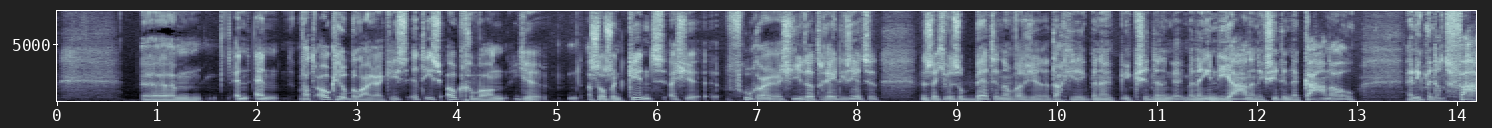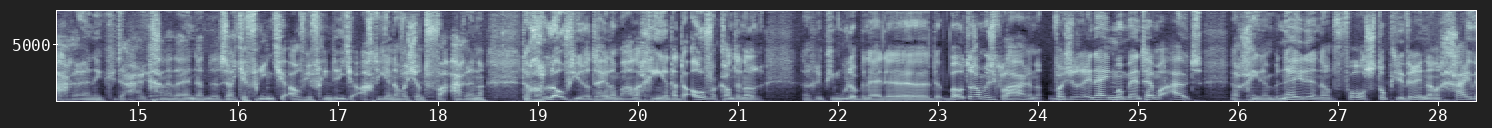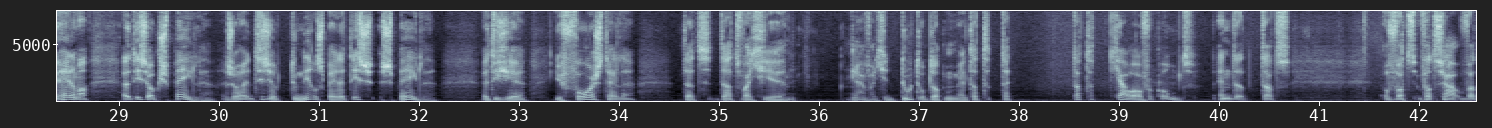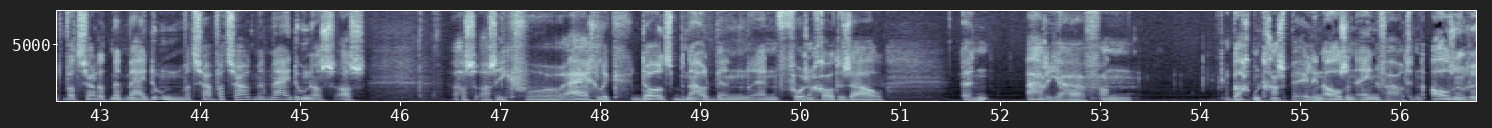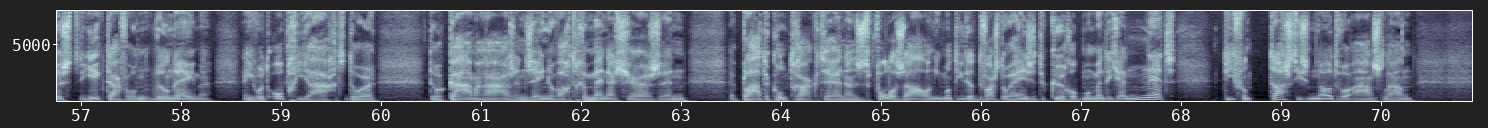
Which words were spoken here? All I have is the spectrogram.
ehm, en, en wat ook heel belangrijk is, het is ook gewoon je. Zoals een kind, als je vroeger, als je dat realiseert, dan zat je eens op bed en dan, was je, dacht je, ik ben, een, ik, zit ik ben een Indiaan en ik zit in een kano. En ik ben aan het varen en, ik, daar, ik ga en dan zat je vriendje of je vriendinnetje achter je en dan was je aan het varen. En dan, geloofde je dat helemaal. Dan ging je naar de overkant en dan, dan riep je moeder beneden, eh, de boterham is klaar. En dan was je er in één moment helemaal uit. Dan ging je naar beneden en dan vol stop je er weer in en dan ga je weer helemaal. Het is ook spelen. Zo, het is ook toneelspelen. Het is spelen. Het is je, je voorstellen dat, dat wat, je, ja, wat je doet op dat moment, dat dat, dat, dat jou overkomt. En dat. dat of wat, wat, zou, wat, wat zou dat met mij doen? Wat zou, wat zou het met mij doen als, als, als, als ik voor eigenlijk doodsbenauwd ben en voor zo'n grote zaal een aria van Bach moet gaan spelen in al zijn eenvoud en al zijn rust die ik daarvoor wil nemen. En je wordt opgejaagd door, door camera's en zenuwachtige managers en platencontracten en een volle zaal en iemand die er dwars doorheen zit te kuchen op het moment dat jij net die fantastische noot wil aanslaan.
